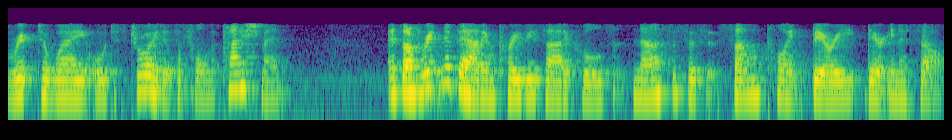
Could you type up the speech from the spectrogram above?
ripped away or destroyed as a form of punishment. As I've written about in previous articles, narcissists at some point bury their inner self.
